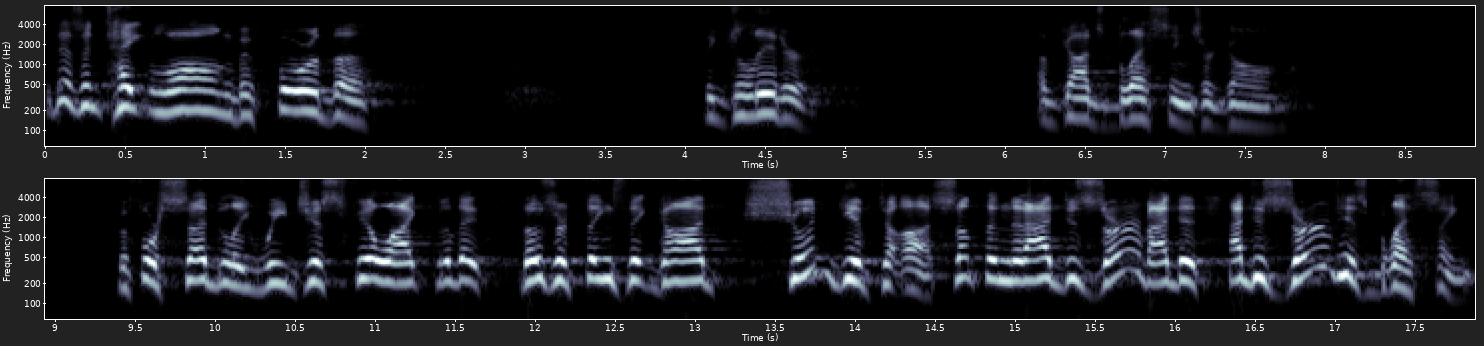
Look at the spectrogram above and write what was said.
It doesn't take long before the, the glitter of God's blessings are gone. Before suddenly we just feel like those are things that God should give to us, something that I deserve. I, de- I deserve His blessing.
